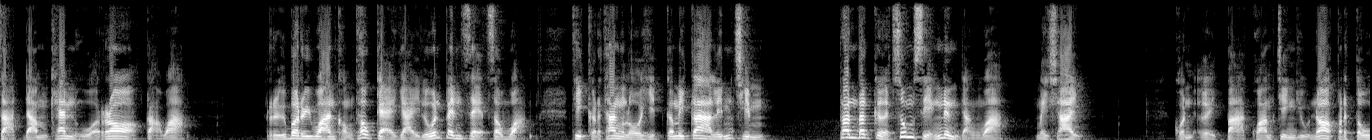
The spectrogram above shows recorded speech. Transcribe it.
ศาจดำแค่นหัวร่อกล่าวว่า หรือบริวารของเท่าแก่ใหญ่ล้วนเป็นเศษสวะ ที่กระทั่งโลหิตก็ไม่กล้าลิ้มชิมพลันบังเกิดซุ้มเสียงหนึ่งดังว่า ไม่ใช่ คนเอ่ยปากความจริงอยู่นอกประตู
